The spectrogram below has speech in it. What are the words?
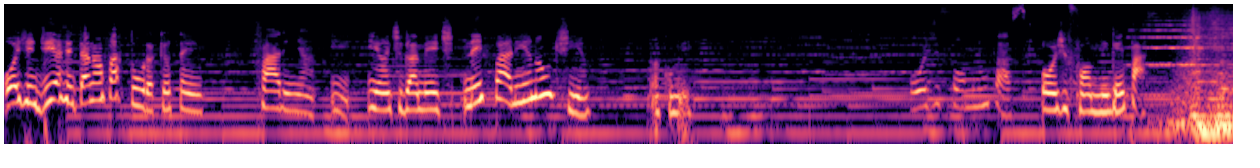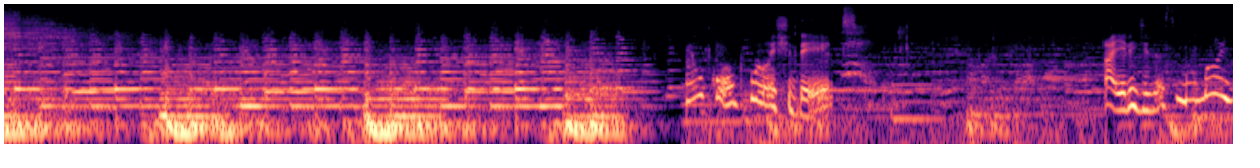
Hoje em dia a gente tá numa fartura que eu tenho farinha e, e antigamente nem farinha não tinha para comer. Hoje fome não passa. Hoje fome ninguém passa. Eu compro o lanche deles. Aí eles dizem assim, mamãe,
